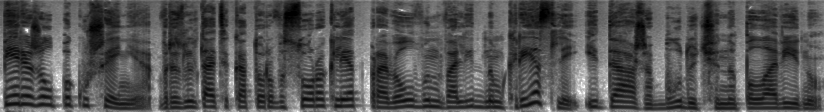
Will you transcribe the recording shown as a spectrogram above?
Пережил покушение, в результате которого 40 лет провел в инвалидном кресле и даже, будучи наполовину,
